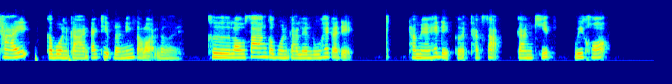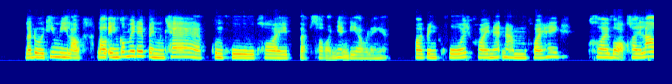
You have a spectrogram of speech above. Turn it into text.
ใช้กระบวนการ active learning ตลอดเลย คือเราสร้างกระบวนการเรียนรู้ให้กับเด็ก ทำยังไงให้เด็กเกิดทักษะการคิดวิเคราะห์ และโดยที่มีเราเราเองก็ไม่ได้เป็นแค่คุณครูคอยแบบสอนอย่างเดียวอะไรเงี้ยคอยเป็นโค้ชคอยแนะนำคอยให้คอยบอกคอยเล่า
